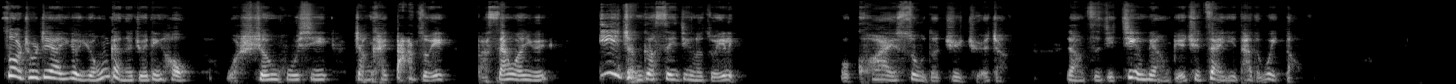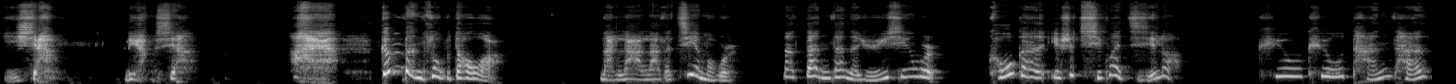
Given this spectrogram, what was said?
做出这样一个勇敢的决定后，我深呼吸，张开大嘴，把三文鱼一整个塞进了嘴里。我快速的咀嚼着，让自己尽量别去在意它的味道。一下，两下，哎呀，根本做不到啊！那辣辣的芥末味儿，那淡淡的鱼腥味儿，口感也是奇怪极了。Q Q 弹弹，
